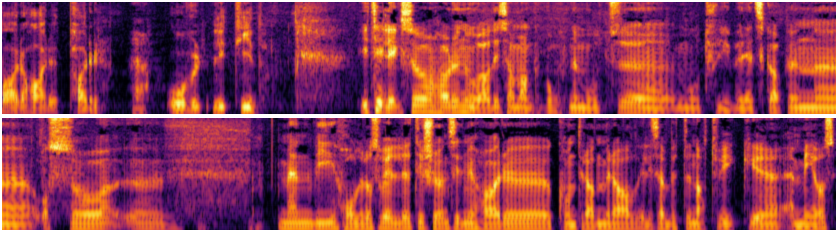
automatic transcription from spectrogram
bare har et par ja. over litt tid. I tillegg så har du noe av de samme ankepunktene mot, uh, mot flyberedskapen også. Men vi holder oss vel til sjøen, siden vi har kontreadmiral Elisabeth Nattvik eh, med oss.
